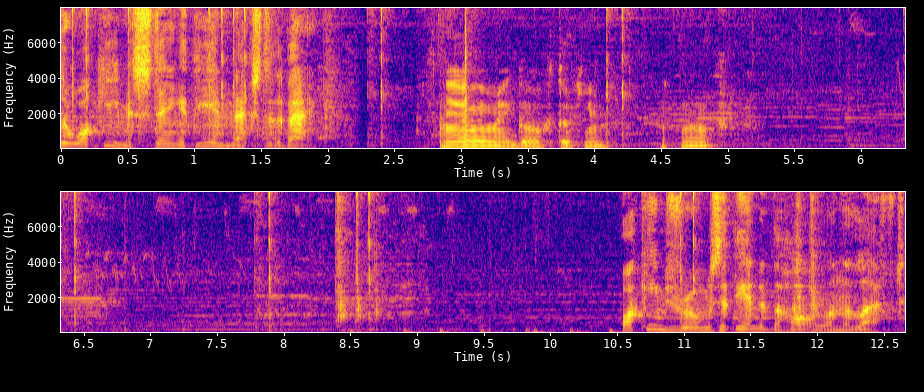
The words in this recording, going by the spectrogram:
Elder Joachim is staying at the inn next to the bank. Yeah, we may go to him. Look. Joachim's room is at the end of the hall on the left.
